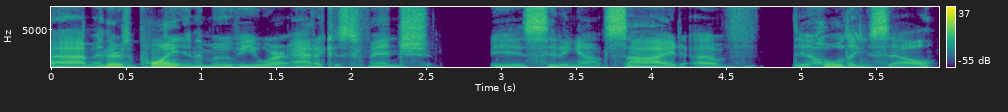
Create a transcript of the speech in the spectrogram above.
Um, and there's a point in the movie where Atticus Finch is sitting outside of the holding cell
